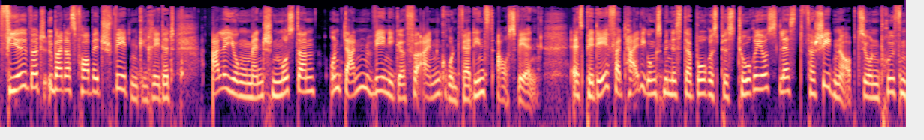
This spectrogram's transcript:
Viel wird über das Vorbild Schweden geredet. Alle jungen Menschen mustern und dann wenige für einen Grundwehrdienst auswählen. SPD-Verteidigungsminister Boris Pistorius lässt verschiedene Optionen prüfen,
